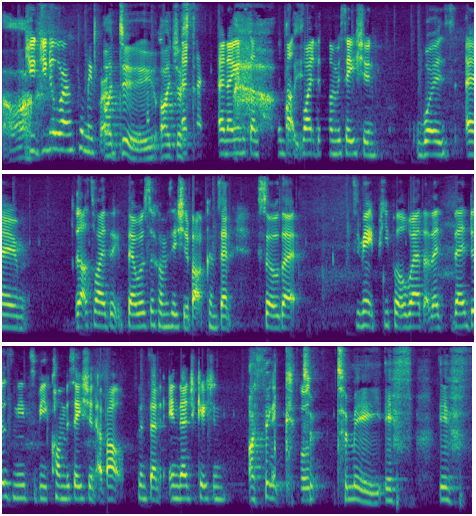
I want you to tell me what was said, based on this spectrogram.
ah, Do, do you know where I'm coming from? I do. I just. and, and I understand, and that's why the conversation was. Um, that's why the, there was a conversation about consent, so that to make people aware that there, there does need to be conversation about consent in education. I think to, to me, if if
